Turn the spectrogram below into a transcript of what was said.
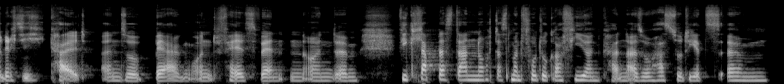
richtig kalt an so Bergen und Felswänden. Und ähm, wie klappt das dann noch, dass man fotografieren kann? Also hast du jetzt ähm,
